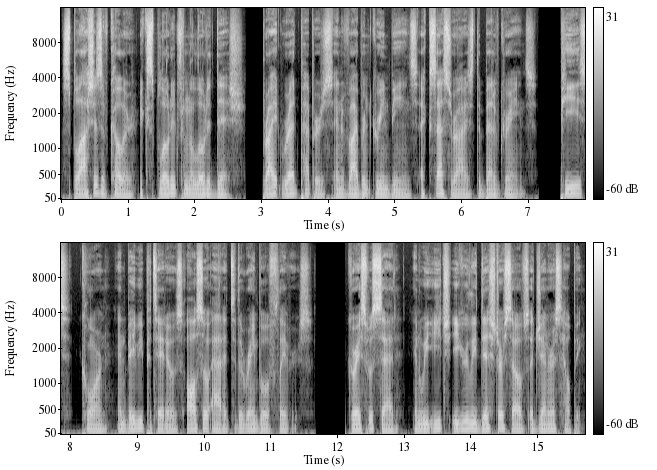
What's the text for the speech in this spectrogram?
Splashes of color exploded from the loaded dish. Bright red peppers and vibrant green beans accessorized the bed of grains. Peas, corn, and baby potatoes also added to the rainbow of flavors. Grace was said, and we each eagerly dished ourselves a generous helping.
